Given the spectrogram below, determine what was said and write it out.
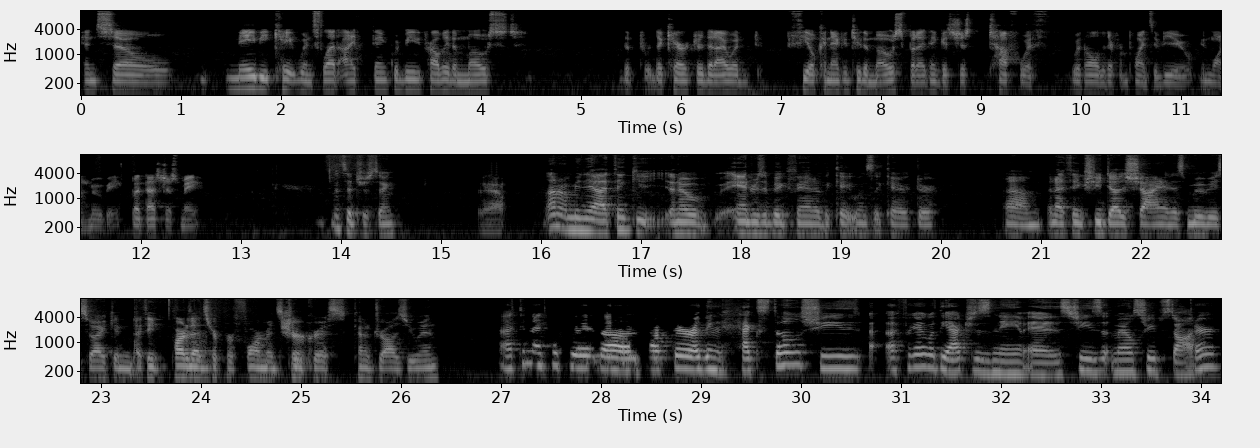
And so maybe Kate Winslet, I think, would be probably the most the the character that I would feel connected to the most. But I think it's just tough with with all the different points of view in one movie. But that's just me. That's interesting. Yeah. I don't. I mean, yeah, I think you, I know Andrew's a big fan of the Kate Winslet character, um, and I think she does shine in this movie. So I can. I think part of that's her performance Sure. too. Chris kind of draws you in. I connected with uh, Dr. I think Hextall. She's I forget what the actress's name is. She's Meryl Streep's daughter.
